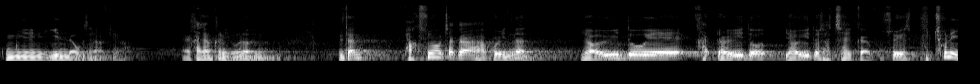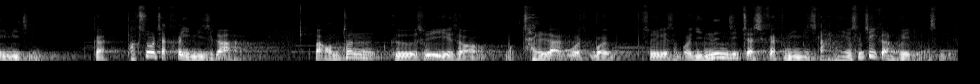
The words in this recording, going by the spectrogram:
국민의힘이 이긴다고 생각해요. 예. 가장 큰 이유는 일단 박순혁 작가가 갖고 있는 여의도의 여의도 여의도 자체 그러니까 소위에서 부촌의 이미지 그러니까 박순호 작가 이미지가 막 엄청 그 소위 얘기해서 막 잘나고 뭐 소위 얘기해서 뭐 있는 집 자식 같은 이미지가 아니에요 솔직히 까놓고 얘기해봤습니다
